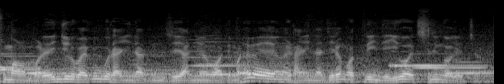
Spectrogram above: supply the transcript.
정말 뭐 레인지로버 끌고 다닌다든지 아니면 뭐 어디 뭐 해외여행을 다닌다든지 이런 것들이 이제 이루어지는 거겠죠.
